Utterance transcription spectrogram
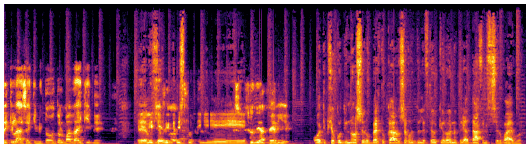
50-80 κιλά, σαν κινητό ντολμαδάκι είναι. Η αλήθεια γι' είναι αυτό Χρήστο ότι Σου διαφεύγει. ό,τι πιο κοντινό σε Ρομπέρτο Κάρλος έχω τον τελευταίο καιρό είναι ο Τριαντάφυλλος στο Survivor.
